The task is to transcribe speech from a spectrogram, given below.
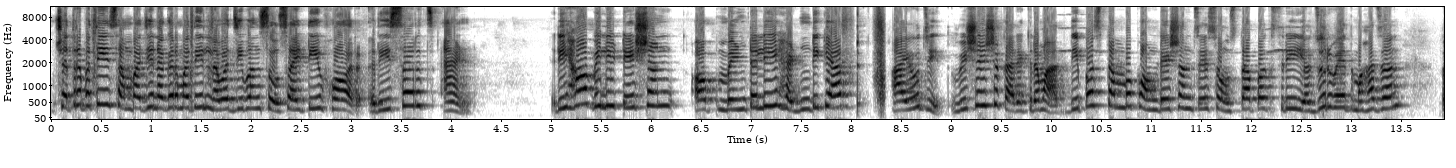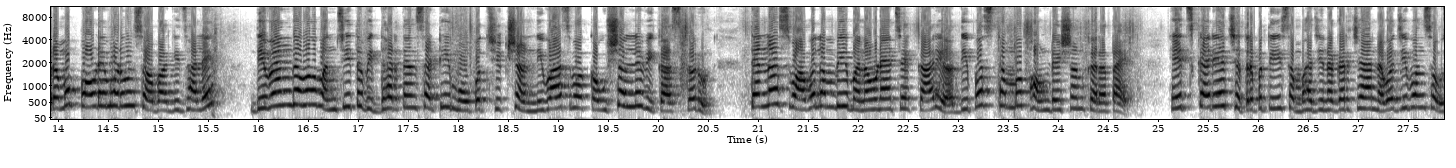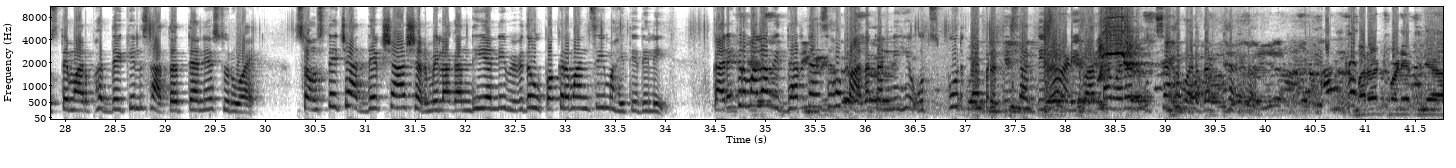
Chhatrapati संभाजीनगरमधील Navjeevan society for research and rehabilitation of mentally handicapped आयोजित विशेष कार्यक्रमात दीपस्तंभ फाउंडेशनचे संस्थापक श्री यजुर्वेद महाजन प्रमुख पाहुणे म्हणून सहभागी झाले. दिव्यांग व वंचित विद्यार्थ्यांसाठी मोफत शिक्षण निवास व कौशल्य विकास करून त्यांना स्वावलंबी बनवण्याचे कार्य दीपस्तंभ फाउंडेशन करत आहे. हेच कार्य छत्रपती संभाजीनगरच्या नवजीवन संस्थेमार्फत देखील सातत्याने सुरू आहे. संस्थेच्या अध्यक्षा शर्मिला गांधी यांनी विविध उपक्रमांची माहिती दिली. कार्यक्रमाला विद्यार्थ्यांसह पालकांनीही उत्स्फूर्त प्रतिसाद दिला आणि वातावरण उत्साहवर्धक ठरलं. मराठवाड्यातल्या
